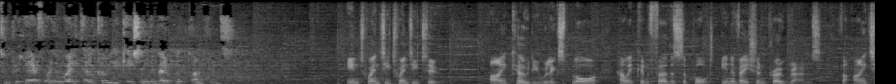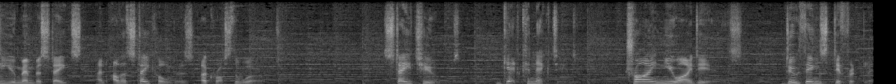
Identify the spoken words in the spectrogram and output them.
to prepare for the World Telecommunication Development Conference. In 2022, I-CoDI will explore how it can further support innovation programs for ITU member states and other stakeholders across the world. Stay tuned, get connected, try new ideas, do things differently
